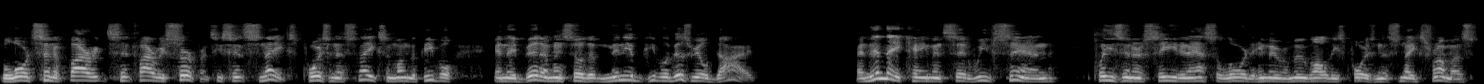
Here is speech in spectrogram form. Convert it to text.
The Lord sent a fiery, sent fiery serpents. He sent snakes, poisonous snakes among the people, and they bit them, and so that many people of Israel died. And then they came and said, We've sinned. Please intercede and ask the Lord that he may remove all these poisonous snakes from us.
